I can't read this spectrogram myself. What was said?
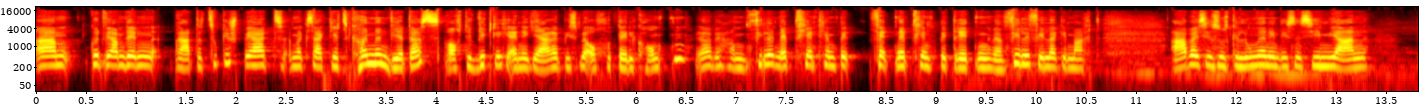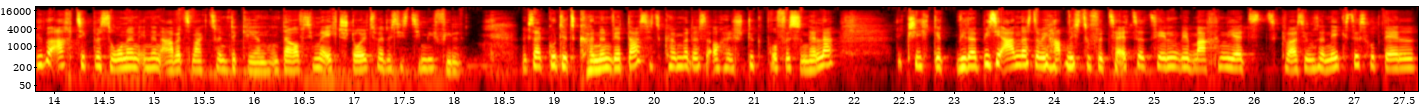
Ähm, gut, wir haben den Prater zugesperrt, haben gesagt, jetzt können wir das. Brauchte wirklich einige Jahre, bis wir auch Hotel konnten. Ja, wir haben viele Näpfchen, Fettnäpfchen betreten, wir haben viele Fehler gemacht. Aber es ist uns gelungen, in diesen sieben Jahren über 80 Personen in den Arbeitsmarkt zu integrieren. Und darauf sind wir echt stolz, weil das ist ziemlich viel. Wir haben gesagt, gut, jetzt können wir das, jetzt können wir das auch ein Stück professioneller. Die Geschichte geht wieder ein bisschen anders, aber ich habe nicht so viel Zeit zu erzählen. Wir machen jetzt quasi unser nächstes Hotel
